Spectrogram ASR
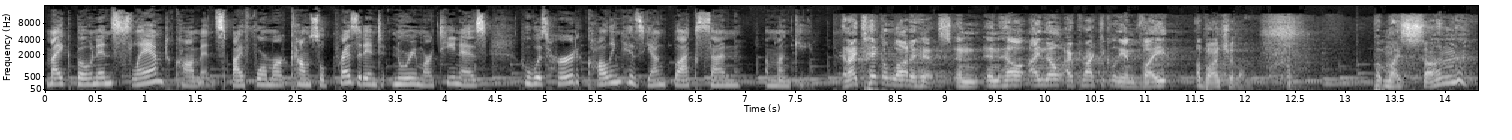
Mike Bonin slammed comments by former council president Nury Martinez, who was heard calling his young black son a monkey. And I take a lot of hits, and, and hell, I know I practically invite a bunch of them. But my son?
